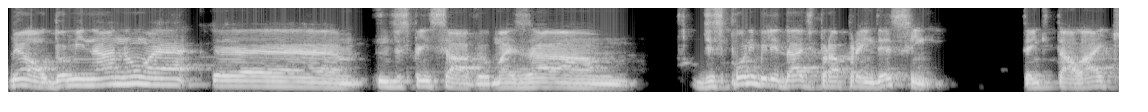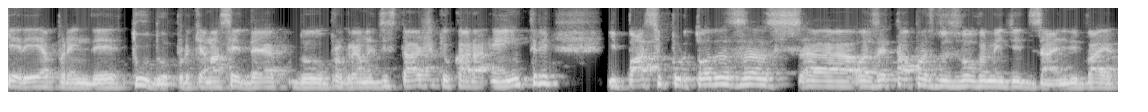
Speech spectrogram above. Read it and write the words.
Não, dominar não é, é indispensável, mas a disponibilidade para aprender, sim tem que estar tá lá e querer aprender tudo, porque a nossa ideia do programa de estágio é que o cara entre e passe por todas as, uh, as etapas do desenvolvimento de design. Ele vai,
